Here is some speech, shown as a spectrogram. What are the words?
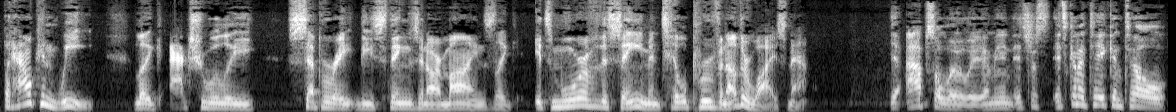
But how can we like actually separate these things in our minds? Like it's more of the same until proven otherwise now. Yeah, absolutely. I mean, it's just it's going to take until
